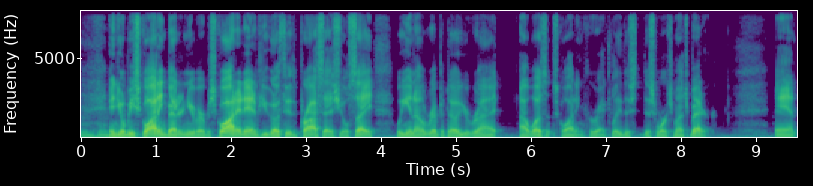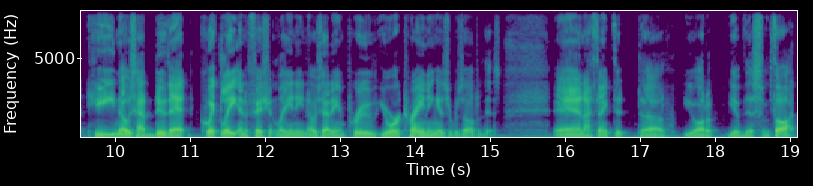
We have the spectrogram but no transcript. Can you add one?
mm-hmm. and you'll be squatting better than you've ever squatted. And if you go through the process, you'll say, "Well, you know, Rippetoe, you're right. I wasn't squatting correctly. This this works much better." And he knows how to do that quickly and efficiently, and he knows how to improve your training as a result of this. And I think that uh, you ought to give this some thought.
